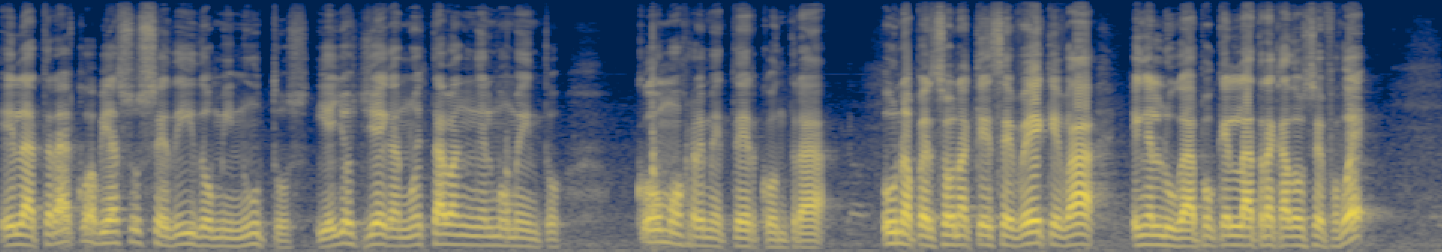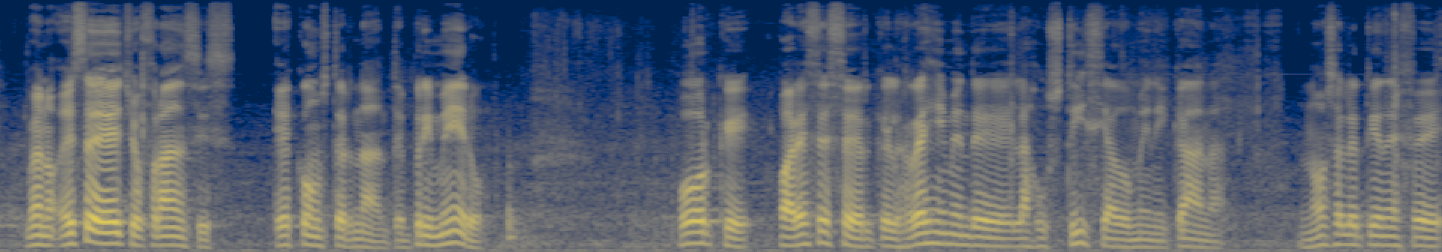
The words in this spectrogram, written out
el atraco había sucedido minutos y ellos llegan, no estaban en el momento, ¿cómo remeter contra una persona que se ve que va en el lugar porque el atracador se fue? Bueno, ese hecho, Francis, es consternante. Primero, porque parece ser que el régimen de la justicia dominicana no se le tiene fe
